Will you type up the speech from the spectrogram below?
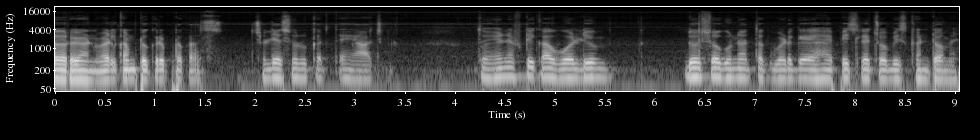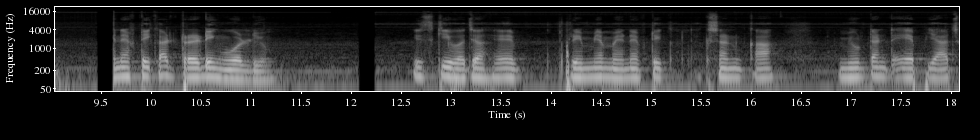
everyone welcome to crypto Cryptocast चलिए शुरू करते हैं आज का। तो एनएफटी का वॉल्यूम 200 गुना तक बढ़ गया है पिछले 24 घंटों में। एनएफटी का ट्रेडिंग वॉल्यूम इसकी वजह है प्रीमियम एनएफटी कलेक्शन का म्यूटेंट एप याच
